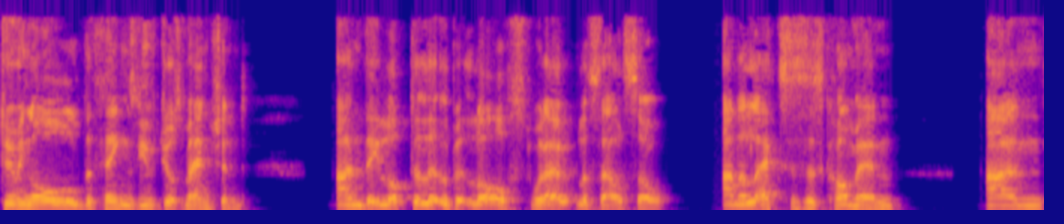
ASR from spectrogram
doing all the things you've just mentioned. And they looked a little bit lost without Lo Celso. And Alexis has come in and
